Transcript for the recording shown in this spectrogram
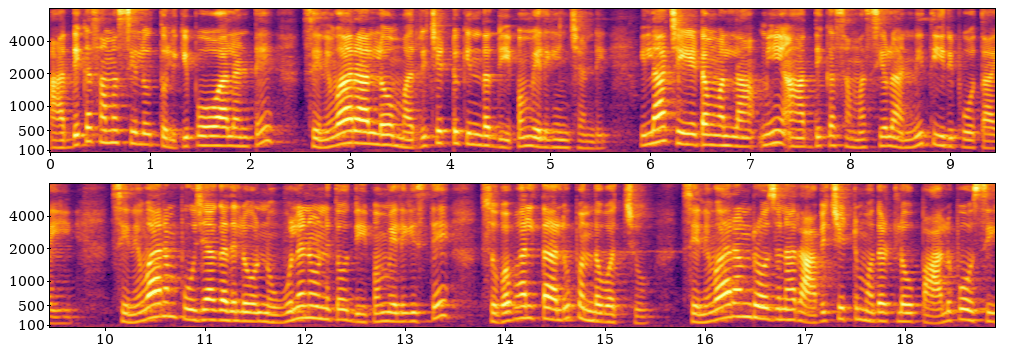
ఆర్థిక సమస్యలు తొలగిపోవాలంటే శనివారాల్లో మర్రి చెట్టు కింద దీపం వెలిగించండి. ఇలా చేయటం వల్ల మీ ఆర్థిక సమస్యలు అన్నీ తీరిపోతాయి. శనివారం పూజా గదిలో నువ్వుల నూనెతో దీపం వెలిగిస్తే శుభ ఫలితాలు పొందవచ్చు. శనివారం రోజున రావి చెట్టు మొదట్లో పాలు పోసి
